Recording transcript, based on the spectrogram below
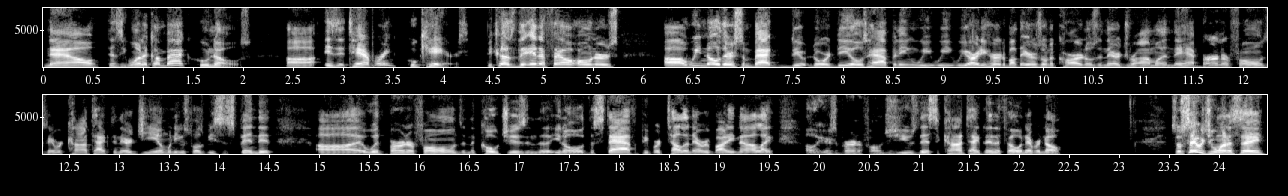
Now, does he want to come back? Who knows? Uh, is it tampering? Who cares? Because the NFL owners – uh, we know there's some backdoor deals happening. We, we we already heard about the Arizona Cardinals and their drama, and they had burner phones. They were contacting their GM when he was supposed to be suspended uh, with burner phones, and the coaches and the you know the staff and people are telling everybody now like, oh, here's a burner phone. Just use this to contact the NFL. We'll never know. So say what you want to say.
